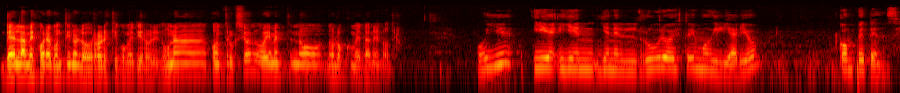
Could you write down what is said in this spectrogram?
vean la mejora continua. Los errores que cometieron en una construcción, obviamente no, no los cometan en otra. Oye, y, y en, y en el rubro este inmobiliario, competencia.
